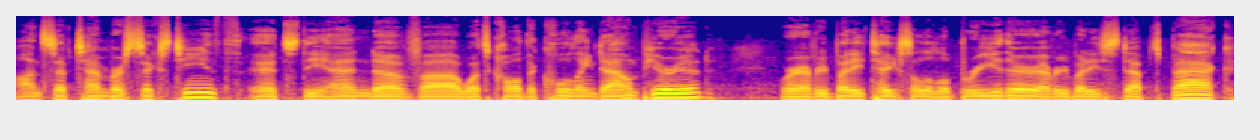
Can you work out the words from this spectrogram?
On September 16th, it's the end of uh, what's called the cooling down period, where everybody takes a little breather, everybody steps back.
